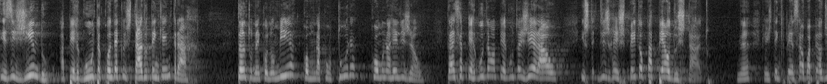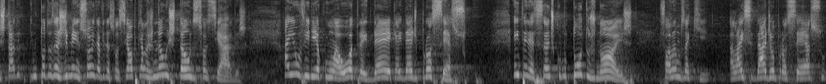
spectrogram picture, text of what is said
exigindo a pergunta quando é que o Estado tem que entrar, tanto na economia, como na cultura, como na religião. Então, essa pergunta é uma pergunta geral. Isso diz respeito ao papel do Estado. Né? Que a gente tem que pensar o papel do Estado em todas as dimensões da vida social, porque elas não estão dissociadas. Aí eu viria com uma outra ideia, que é a ideia de processo. É interessante como todos nós Falamos aqui, a laicidade é um processo,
